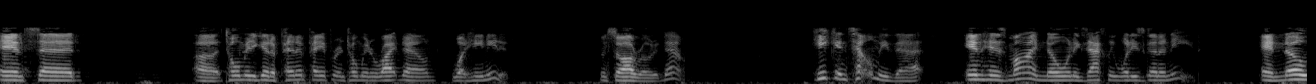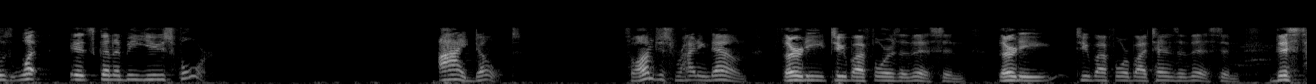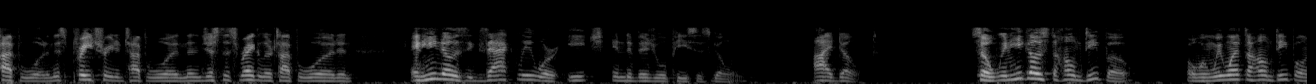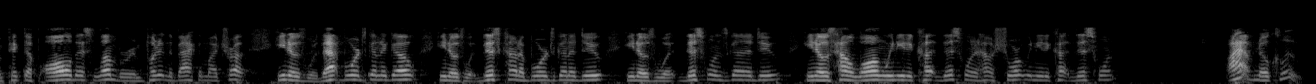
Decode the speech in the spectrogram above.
and said, uh, told me to get a pen and paper and told me to write down what he needed. And so I wrote it down. He can tell me that in his mind, knowing exactly what he's going to need and knows what it's going to be used for. I don't. So I'm just writing down 32 by 4s of this and 32 by 4 by 10s of this and this type of wood and this pre-treated type of wood and then just this regular type of wood and and he knows exactly where each individual piece is going. I don't. So when he goes to Home Depot or when we went to Home Depot and picked up all this lumber and put it in the back of my truck, he knows where that board's going to go. He knows what this kind of board's going to do. He knows what this one's going to do. He knows how long we need to cut this one and how short we need to cut this one. I have no clue.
